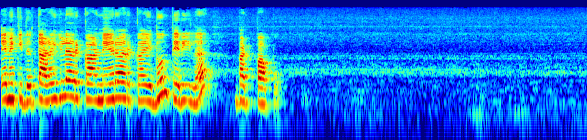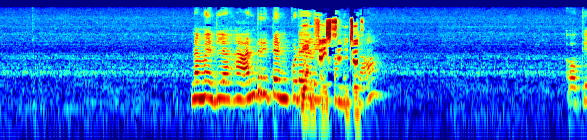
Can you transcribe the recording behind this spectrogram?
எனக்கு இது தலைகீழா இருக்கா நேரா இருக்கா எதுவும் தெரியல பட் பார்ப்போம் நம்ம இதுல ஹேண்ட் ரிட்டன் கூட. பண்ணிக்கலாம் ஓகே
